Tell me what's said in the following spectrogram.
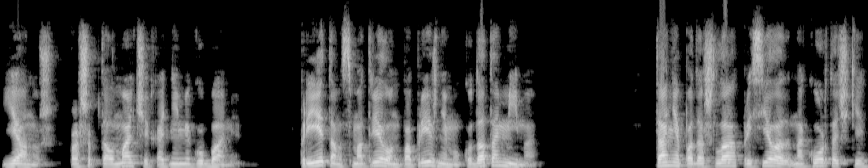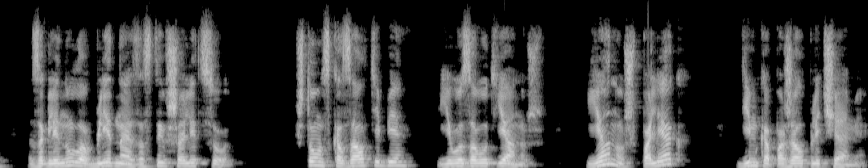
«Януш», – прошептал мальчик одними губами. При этом смотрел он по-прежнему куда-то мимо. Таня подошла, присела на корточки, заглянула в бледное застывшее лицо. «Что он сказал тебе? Его зовут Януш». «Януш? Поляк?» Димка пожал плечами.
